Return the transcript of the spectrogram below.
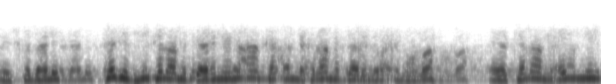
أليس كذلك؟ تجد في كلام الدارمي مع أن كلام الدارمي رحمه الله آه كلام علمي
